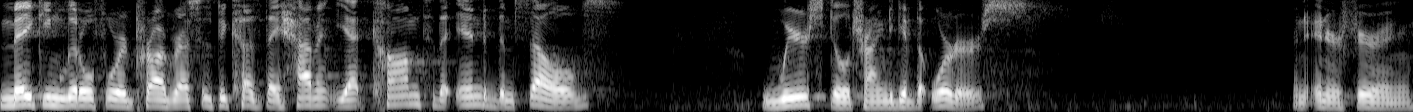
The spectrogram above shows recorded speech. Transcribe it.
making little forward progress is because they haven't yet come to the end of themselves. We're still trying to give the orders and interfering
